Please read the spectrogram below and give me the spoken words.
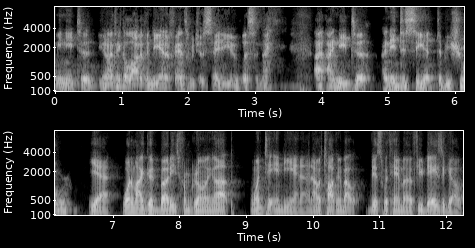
we need to, you know, I think a lot of Indiana fans would just say to you, "Listen, I, I need to, I need to see it to be sure." Yeah, one of my good buddies from growing up went to Indiana. And I was talking about this with him a few days ago.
